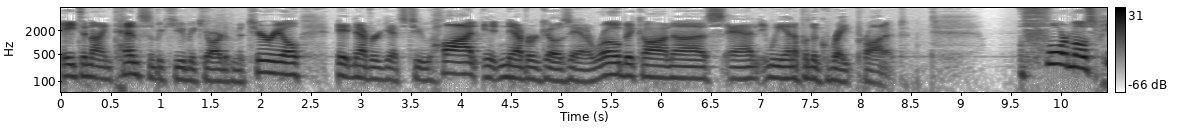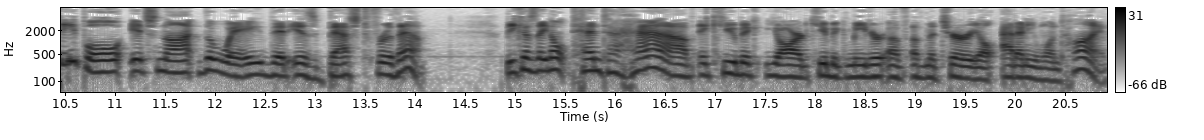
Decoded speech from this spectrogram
eight to nine tenths of a cubic yard of material. It never gets too hot. It never goes anaerobic on us and we end up with a great product for most people, it's not the way that is best for them because they don't tend to have a cubic yard, cubic meter of, of material at any one time.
